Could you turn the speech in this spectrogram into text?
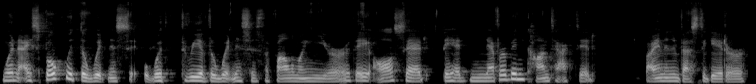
When I spoke with the witness, with three of the witnesses the following year, they all said they had never been contacted by an investigator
